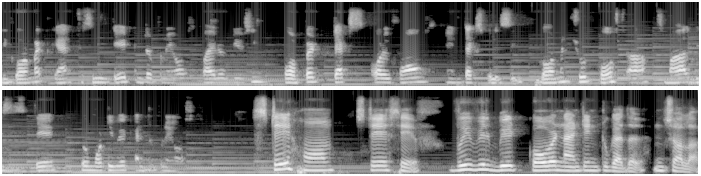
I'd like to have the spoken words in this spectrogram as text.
The government can facilitate entrepreneurs by reducing corporate tax or reforms in tax policy. Government should host a small business day to motivate entrepreneurs. Stay home, stay safe. We will beat COVID 19 together, inshallah.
